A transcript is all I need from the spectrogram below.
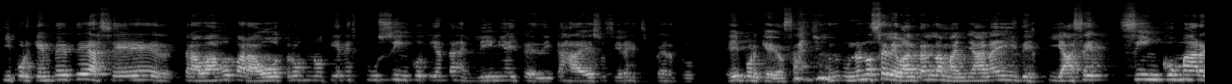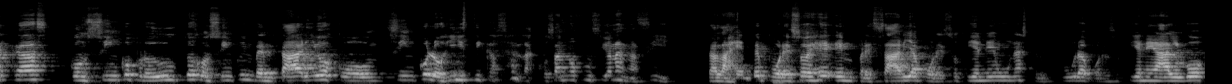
¿y por qué en vez de hacer trabajo para otros no tienes tú cinco tiendas en línea y te dedicas a eso si eres experto? Y porque, o sea, uno no se levanta en la mañana y, y hace cinco marcas con cinco productos, con cinco inventarios, con cinco logísticas. Las cosas no funcionan así. O sea, la gente por eso es empresaria, por eso tiene una estructura, por eso tiene algo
